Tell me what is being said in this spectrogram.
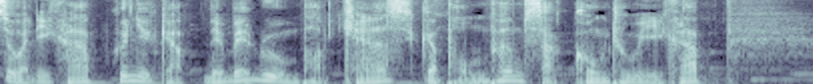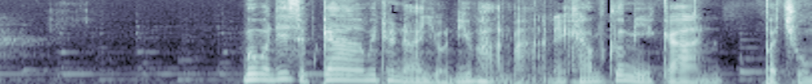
สวัสดีครับ คุณอยู่กับ The Bedroom Podcast กับผมเพิ่มศักดิ์คงทวีครับ เมื่อวันที่ 19 มิถุนายนที่ผ่านมานะครับ ก็มีการ ประชุม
